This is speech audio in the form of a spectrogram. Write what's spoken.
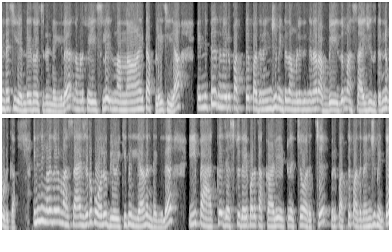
എന്താ ചെയ്യേണ്ടതെന്ന് വെച്ചിട്ടുണ്ടെങ്കിൽ നമ്മൾ ഫേസിൽ ഇത് നന്നായിട്ട് അപ്ലൈ ചെയ്യുക. എന്നിട്ട് ഇങ്ങനെ ഒരു പത്ത് പതിനഞ്ച് മിനിറ്റ് നമ്മൾ ഇതിങ്ങനെ റബ്ബ് ചെയ്ത് മസാജ് ചെയ്തിട്ട് തന്നെ കൊടുക്കുക. ഇനി നിങ്ങൾ നിങ്ങളിതൊരു മസാജർ പോലെ ഉപയോഗിക്കുന്നില്ല എന്നുണ്ടെങ്കിൽ ഈ പാക്ക് ജസ്റ്റ് ഇതേപോലെ തക്കാളി ഇട്ട് വെച്ച് ഉരച്ച് ഒരു പത്ത് പതിനഞ്ച് മിനിറ്റ്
